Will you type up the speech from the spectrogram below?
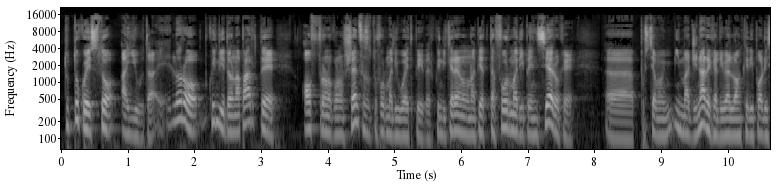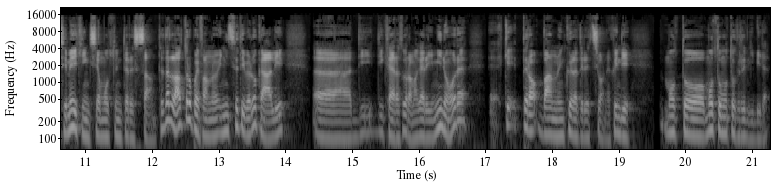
tutto questo aiuta. E loro quindi da una parte offrono conoscenza sotto forma di white paper, quindi creano una piattaforma di pensiero che eh, possiamo immaginare che a livello anche di policy making sia molto interessante. Dall'altro poi fanno iniziative locali eh, di, di, caratura magari minore che però vanno in quella direzione, quindi molto molto molto credibile.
